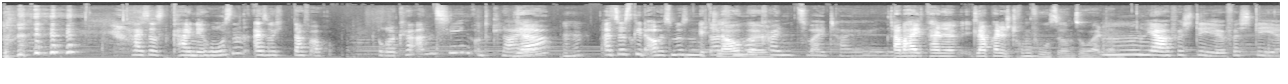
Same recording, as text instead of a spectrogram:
Heißt das keine Hosen? Also ich darf auch Röcke anziehen und Kleider? Ja, mhm. Also es geht auch, es müssen Ich glaube. nur kein Zweiteil. Aber halt keine, ich glaube keine Strumpfhose und so halt dann. Hm, Ja, verstehe, verstehe.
